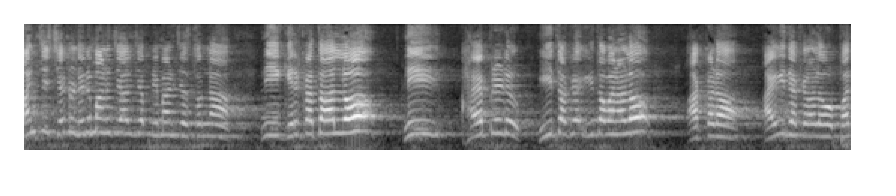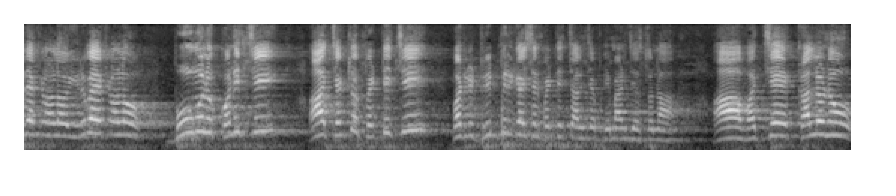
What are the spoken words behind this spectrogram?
మంచి చెడు నిర్మాణం చేయాలని చెప్పి డిమాండ్ చేస్తున్నా. నీ గిరికతాల్లో నీ హైబ్రిడ్ ఈత ఈత వనలో అక్కడ ఐదు ఎకరాలు పది ఎకరాలు ఇరవై ఎకరాలు భూములు కొనిచ్చి ఆ చెట్లు పెట్టించి వాటికి డ్రిప్ ఇరిగేషన్ పెట్టించాలని చెప్పి డిమాండ్ చేస్తున్నా. ఆ వచ్చే కళ్ళును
